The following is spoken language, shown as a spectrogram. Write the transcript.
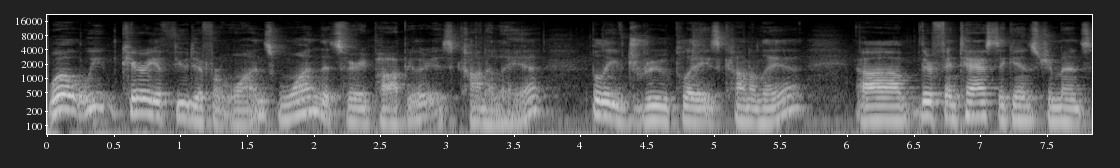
Well, we carry a few different ones. One that's very popular is Kanile'a. I believe Drew plays Kanile'a. Uh, they're fantastic instruments,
